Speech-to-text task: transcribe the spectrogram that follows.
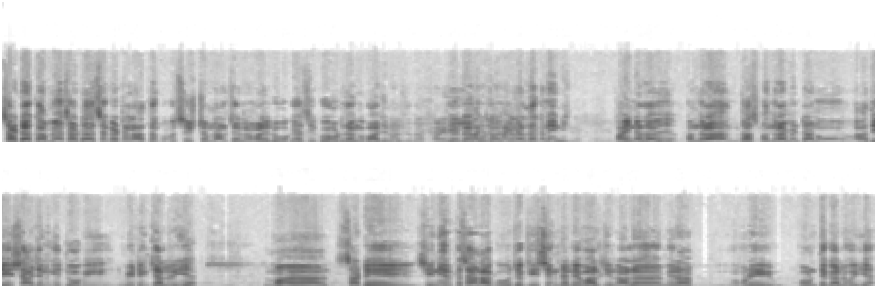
ਸਾਡਾ ਕੰਮ ਹੈ ਸਾਡਾ ਸੰਗਠਨਾਤਮਕ ਸਿਸਟਮ ਨਾਲ ਚੱਲਣ ਵਾਲੇ ਲੋਕ ਹੈ ਅਸੀਂ ਕੋਈ ਹੁੜਦੰਗਬਾਜ਼ ਨਹੀਂ। ਦਾ final ਹੈ ਤੁਹਾਡਾ ਫਾਈਨਲ ਤੱਕ ਨਹੀਂ ਨਹੀਂ। ਫਾਈਨਲ 15 10 15 ਮਿੰਟਾਂ ਨੂੰ ਆਦੇਸ਼ ਆ ਜਾਣਗੇ ਜੋ ਵੀ ਮੀਟਿੰਗ ਚੱਲ ਰਹੀ ਹੈ। ਮਾ- ਸਾਡੇ ਸੀਨੀਅਰ ਕਿਸਾਨ ਆਗੂ ਜਗਜੀਤ ਸਿੰਘ ਡੱਲੇਵਾਲ ਜੀ ਨਾਲ ਮੇਰਾ ਹੁਣੇ ਫੋਨ ਤੇ ਗੱਲ ਹੋਈ ਆ।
